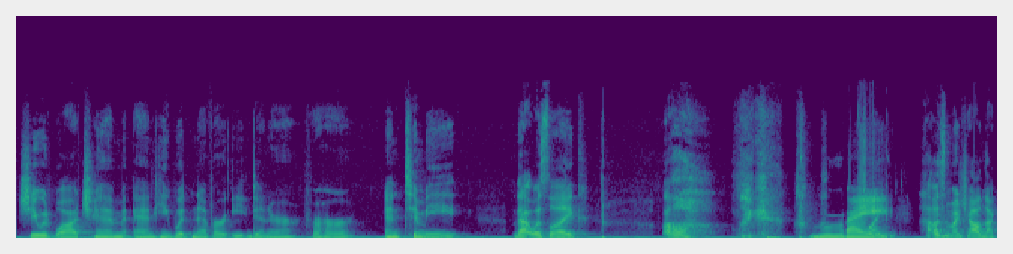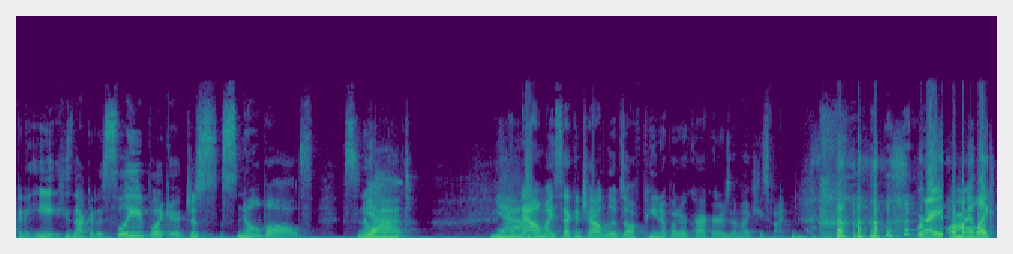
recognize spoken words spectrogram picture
she would watch him and he would never eat dinner for her. And to me, that was like, oh, like, right. like, how is my child not going to eat? He's not going to sleep. Like it just snowballs, snowballed. Yeah. Yeah. And now my second child lives off peanut butter crackers. I'm like, he's fine. right. When my like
